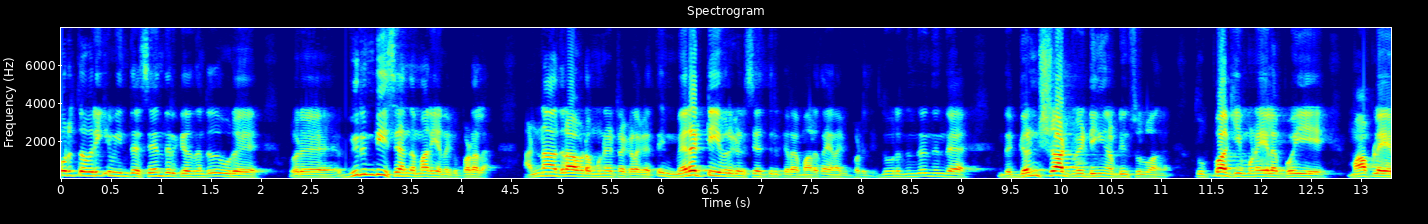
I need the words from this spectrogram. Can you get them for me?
பொறுத்த வரைக்கும் இந்த சேர்ந்துருக்கிறதுன்றது ஒரு ஒரு விரும்பி சேர்ந்த மாதிரி எனக்கு படலை. அண்ணா திராவிட முன்னேற்ற கழகத்தை மிரட்டி இவர்கள் சேர்த்திருக்கிற மாதிரி தான் எனக்கு படுது. இது ஒரு இந்த இந்த இந்த கன் ஷாட் வெட்டிங் அப்படின்னு சொல்லுவாங்க. துப்பாக்கி முனையில் போய் மாப்பிள்ளையை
